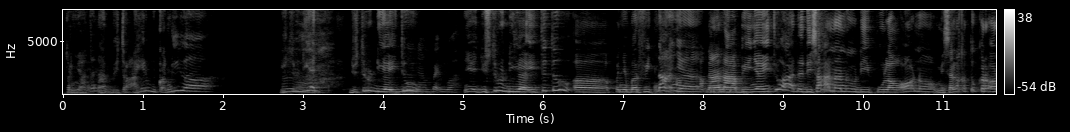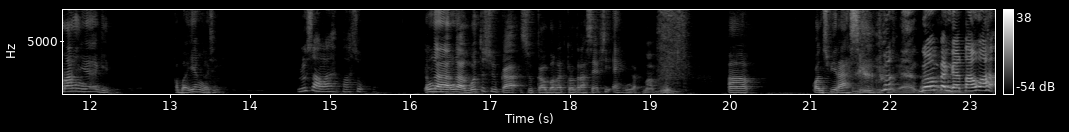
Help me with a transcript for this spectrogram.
ternyata nabi terakhir bukan dia. Alah. dia justru dia itu Nggak Iya justru dia itu tuh eh, penyebar fitnahnya. Nah nabinya itu ada di sana tuh di Pulau Ono. Misalnya ketuker orangnya gitu. Kebayang gak sih? lu salah masuk Enggak enggak. Gue tuh suka suka banget kontrasepsi. Eh enggak maaf. Eh, konspirasi gitu kan. gue sampai nggak tahu ah,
